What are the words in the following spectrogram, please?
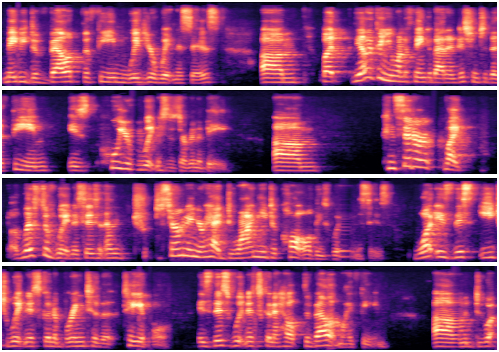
maybe develop the theme with your witnesses. Um, but the other thing you want to think about in addition to the theme is who your witnesses are going to be. Um, consider like a list of witnesses and tr- determine in your head, do I need to call all these witnesses? What is this each witness going to bring to the table? Is this witness going to help develop my theme? Um, do I,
